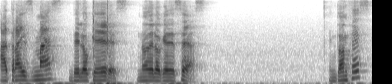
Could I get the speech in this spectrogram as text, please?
atraes más de lo que eres, no de lo que deseas. Entonces,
